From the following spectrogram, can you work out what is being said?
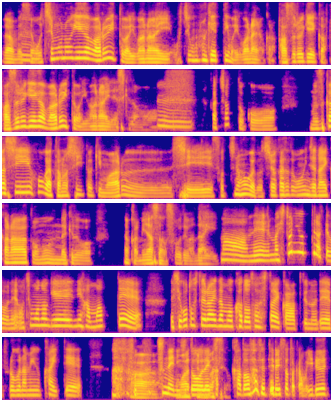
だから別にうん落ち物ゲーが悪いとは言わない、落ち物ゲーって今言わないのかな、パズルゲーか。パズルゲーが悪いとは言わないですけども、うんうんなんかちょっとこう、難しい方が楽しい時もあるし、そっちの方がどちらかというと多いんじゃないかなと思うんだけど、なんか皆さんそうではない。まあね、まあ、人によってだけどね、落ち物ゲーにはまって、で仕事してる間も稼働させたいからっていうので、プログラミング書いて、常に自動で稼働させてる人とかもいる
